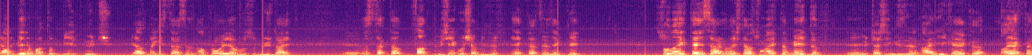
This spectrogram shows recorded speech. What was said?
Yani benim atım 1-3 yazmak isterseniz Aprova yavrusu Mücdahit. Ee, ıslakta farklı bir şey koşabilir. Eklerseniz ekleyin. Son ayakta ise arkadaşlar son ayakta Maiden. E, üç yaş İngilizlerin aynı ilk ayakta, ayakta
